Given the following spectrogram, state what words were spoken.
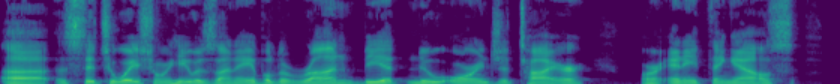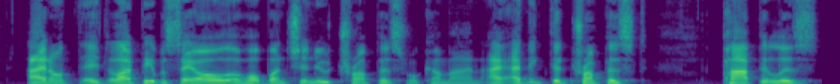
uh, a situation where he was unable to run, be it new orange attire or anything else, I don't. A lot of people say, "Oh, a whole bunch of new Trumpists will come on." I, I think the Trumpist populist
